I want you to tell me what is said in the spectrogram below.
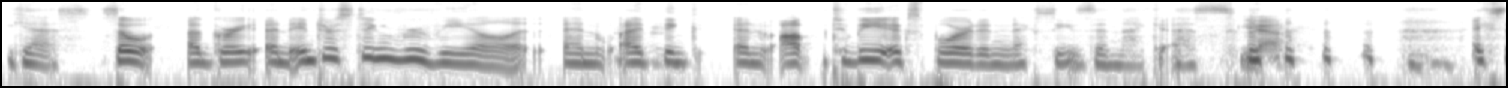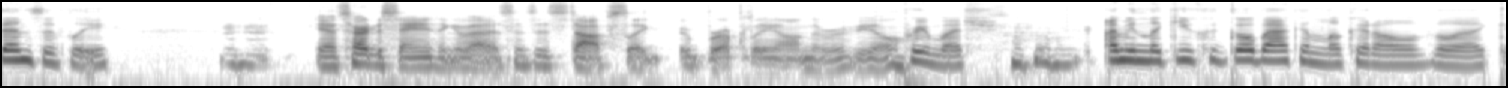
yes, so a great, an interesting reveal, and I think and up to be explored in next season, I guess, yeah, extensively, yeah. It's hard to say anything about it since it stops like abruptly on the reveal. pretty much. I mean, like you could go back and look at all of the like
